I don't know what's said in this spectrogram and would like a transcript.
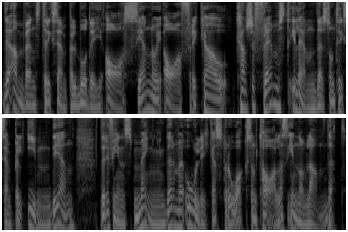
Det används till exempel både i Asien och i Afrika och kanske främst i länder som till exempel Indien där det finns mängder med olika språk som talas inom landet.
